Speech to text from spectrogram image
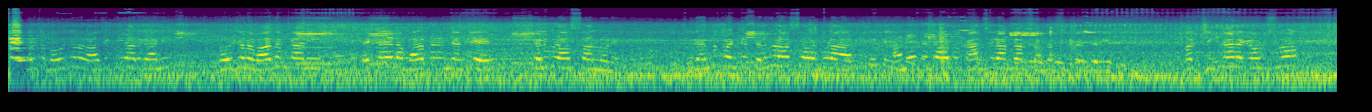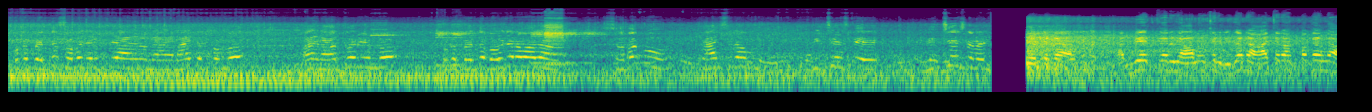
లేకపోతే బహుజన రాజకీయాలు కానీ బహుజన వాదం కానీ ఎక్కడైనా బలపడిందంటే తెలుగు రాష్ట్రాల్లోనే. ఇది ఎందుకంటే తెలుగు రాష్ట్రాలకు కూడా అనేక సార్లు కాంశీరామ్ గారు సందర్శించడం జరిగింది. మరి చింకార గ్రౌండ్స్లో ఒక పెద్ద సభ జరిపితే ఆయన నాయకత్వంలో ఆయన ఆధ్వర్యంలో ఒక పెద్ద బహుజనవాద సభకు కాంశీరామ్ విచ్చేస్తే విచ్చేసిన అంబేద్కర్ ఆలోచన విధాన ఆచరణాత్మకంగా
